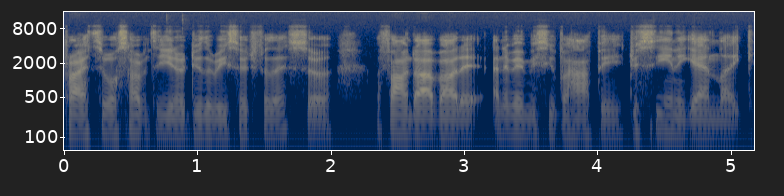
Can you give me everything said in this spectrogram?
prior to us having to you know do the research for this. So I found out about it, and it made me super happy. Just seeing again, like,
